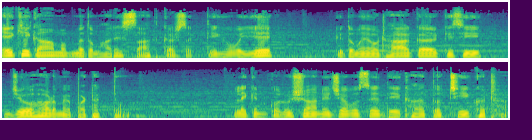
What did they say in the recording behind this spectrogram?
एक ही काम अब मैं तुम्हारे साथ कर सकती हूँ, वो ये कि तुम्हें उठाकर किसी जोहड़ में पटक दूँ। लेकिन कोलुषा ने जब उसे देखा तो चीख उठा।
